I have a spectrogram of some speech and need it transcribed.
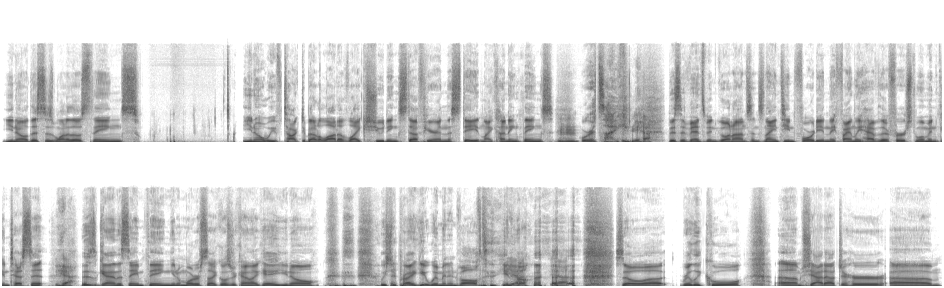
you know this is one of those things you know we've talked about a lot of like shooting stuff here in the state and like hunting things where it's like Mm-hmm. Yeah. this event's been going on since 1940 and they finally have their first woman contestant Yeah. this is kind of the same thing you know motorcycles are kind of like hey you know we should probably get women involved you Yeah. know yeah. so uh, really cool. Um, shout out to her. Um,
